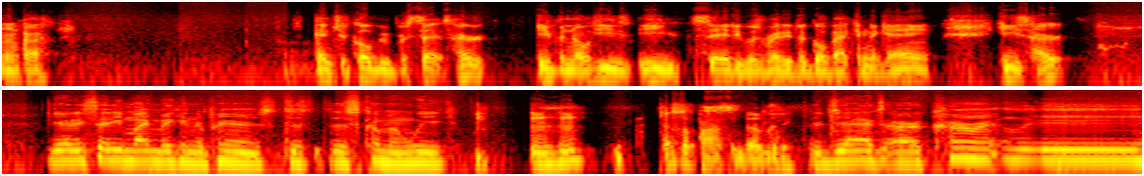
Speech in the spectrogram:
Okay. And Jacoby Brissett's hurt, even though he he said he was ready to go back in the game. He's hurt. Yeah, they said he might make an appearance this this coming week. Mm-hmm. That's a possibility. The Jags are currently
